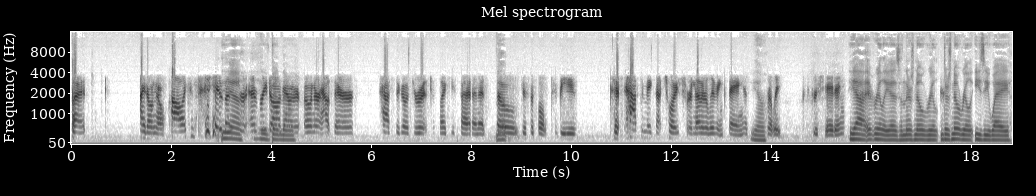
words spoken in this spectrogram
but I don't know. All I can say is Yeah, I'm sure every dog owner, owner out there has to go through it, just like you said, and it's so difficult to be to have to make that choice for another living thing. It's Yeah. really excruciating. Yeah, it really is, and there's no real there's no real easy way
